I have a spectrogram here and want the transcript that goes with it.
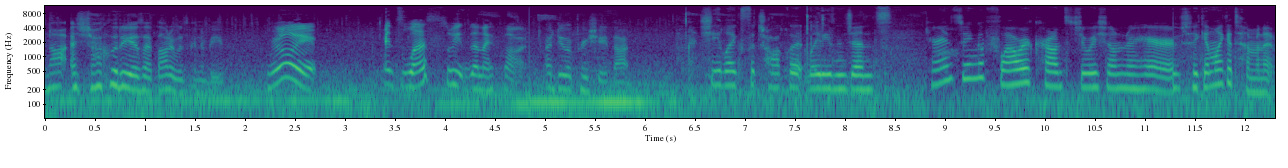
not as chocolatey as I thought it was gonna be. Really? It's less sweet than I thought. I do appreciate that. She likes the chocolate, ladies and gents. Karen's doing a flower crown situation on her hair. We've taken like a 10 minute,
